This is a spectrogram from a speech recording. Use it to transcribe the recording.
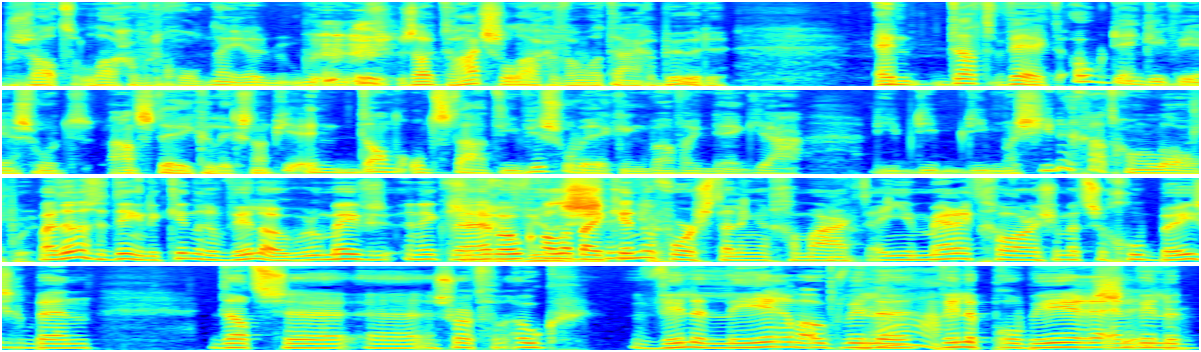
zat lachen voor de grond. Nee, eh, zat ik het hardste lachen van wat daar gebeurde. En dat werkt ook, denk ik, weer een soort aanstekelijk, snap je? En dan ontstaat die wisselwerking waarvan ik denk, ja, die, die, die machine gaat gewoon lopen. Maar dat is het ding, de kinderen willen ook. Ik bedoel, Mavis en ik, we hebben ook allebei zeker. kindervoorstellingen gemaakt. En je merkt gewoon als je met zo'n groep bezig bent, dat ze eh, een soort van ook willen leren, maar ook willen, Ja, willen proberen en willen,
